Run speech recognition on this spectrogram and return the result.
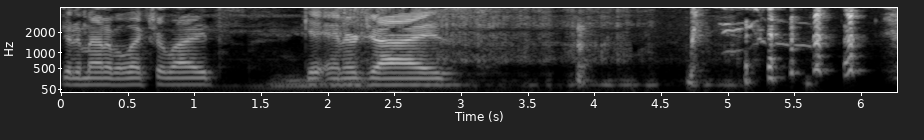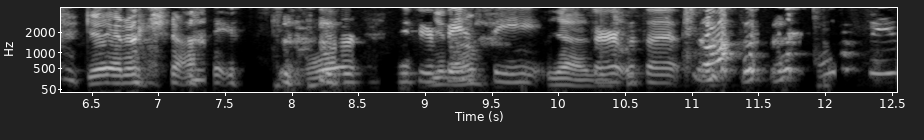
good amount of electrolytes. Get energized. Get energized, or if you're you know, fancy, yeah. stir it with a whoopsies.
